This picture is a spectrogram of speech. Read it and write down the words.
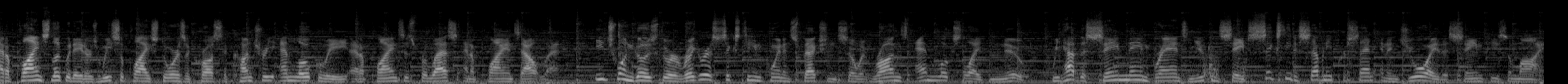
At Appliance Liquidators, we supply stores across the country and locally at Appliances for Less and Appliance Outlet. Each one goes through a rigorous 16 point inspection so it runs and looks like new. We have the same name brands and you can save 60 to 70% and enjoy the same peace of mind.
